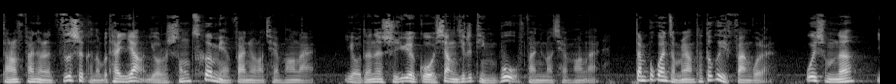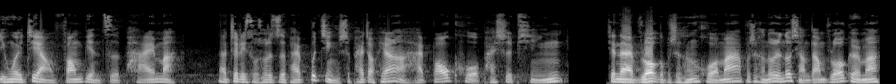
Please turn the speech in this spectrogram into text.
当然，翻转的姿势可能不太一样，有的是从侧面翻转到前方来，有的呢是越过相机的顶部翻转到前方来。但不管怎么样，它都可以翻过来，为什么呢？因为这样方便自拍嘛。那这里所说的自拍，不仅是拍照片啊，还包括拍视频。现在 vlog 不是很火吗？不是很多人都想当 vlogger 吗？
